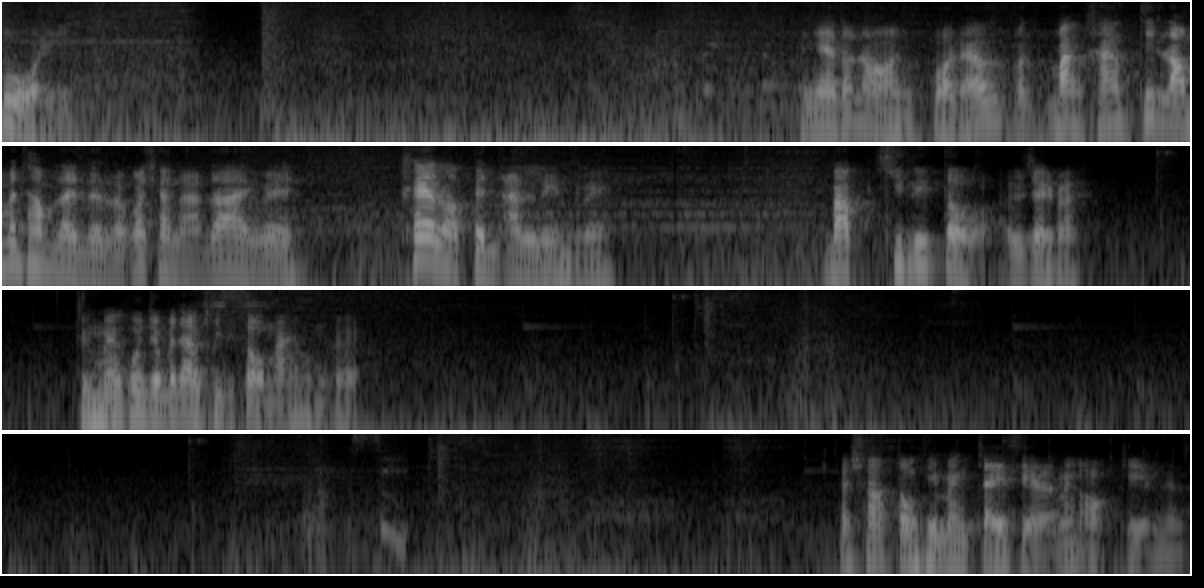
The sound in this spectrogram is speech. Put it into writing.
สวยเป็นไงต้นอ่อนบอกแล้วบางครั้งที่เราไม่ทำอะไรเลยเราก็ชนะได้เว้ยแค่เราเป็นอันเลนเว้ยบัฟคิริโตะรู้จักปะถึงแม้คุณจะไม่ได้เอาคิริโตะมาให้ผมก็เถอะก็ชอบตรงที่แม่งใจเสียแล้วแม่งออกเกมนั่น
